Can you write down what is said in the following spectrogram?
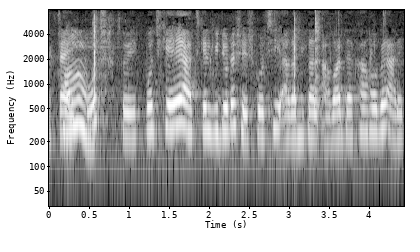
একটা এক পোচ। তো এক পোচ খেয়ে আজকের ভিডিওটা শেষ করছি। আগামীকাল আবার দেখা হবে। আরেক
